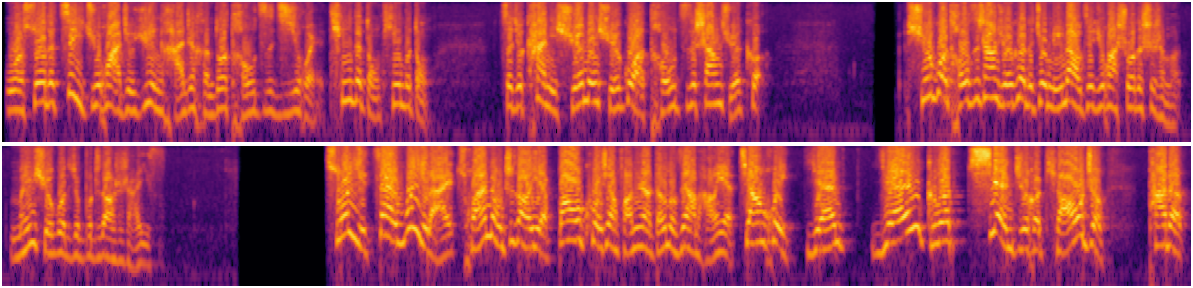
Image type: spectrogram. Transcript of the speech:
我说的这句话就蕴含着很多投资机会，听得懂听不懂，这就看你学没学过投资商学课。学过投资商学课的就明白我这句话说的是什么，没学过的就不知道是啥意思。所以在未来，传统制造业，包括像房地产等等这样的行业，将会严严格限制和调整它的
